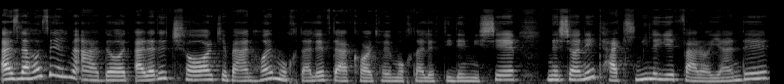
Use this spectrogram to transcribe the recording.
از لحاظ علم اعداد عدد چهار که به انهای مختلف در کارت های مختلف دیده میشه نشانه تکمیل یه فراینده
